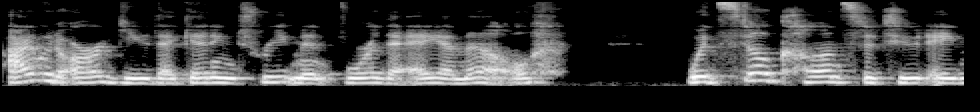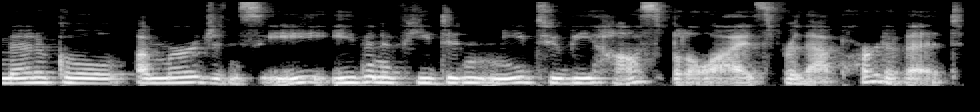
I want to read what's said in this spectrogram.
I would argue that getting treatment for the AML would still constitute a medical emergency, even if he didn't need to be hospitalized for that part of it.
